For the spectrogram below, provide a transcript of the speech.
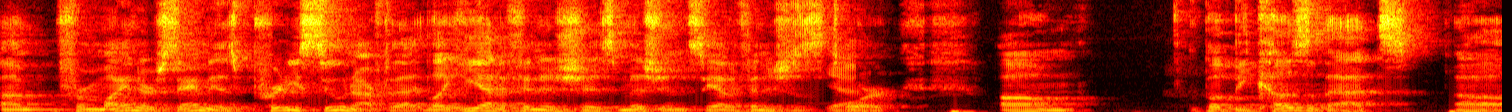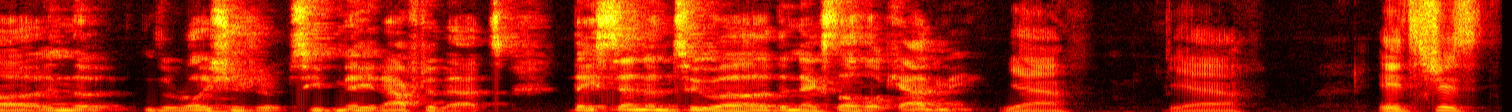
um, from my understanding, is pretty soon after that. Like he had to finish his missions, he had to finish his yeah. tour. Um, but because of that, uh, in the the relationships he made after that, they send him to uh, the next level academy. Yeah, yeah. It's just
